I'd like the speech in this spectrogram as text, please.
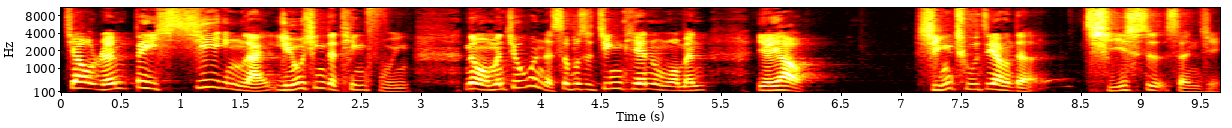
叫人被吸引来留心的听福音。那我们就问了，是不是今天我们也要行出这样的奇事神迹？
